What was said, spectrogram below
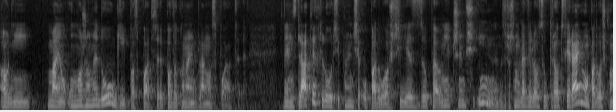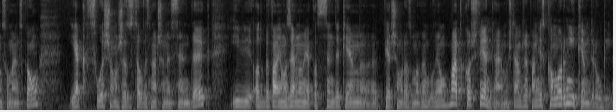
Oni mają umorzone długi po, spłaty, po wykonaniu planu spłaty. Więc dla tych ludzi pojęcie upadłości jest zupełnie czymś innym. Zresztą dla wielu osób, które otwierają upadłość konsumencką, jak słyszą, że został wyznaczony syndyk i odbywają ze mną jako z syndykiem e, pierwszą rozmowę, mówią: Matko Święta, myślałem, że pan jest komornikiem drugim.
